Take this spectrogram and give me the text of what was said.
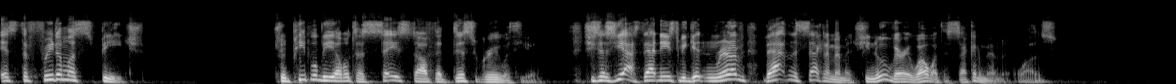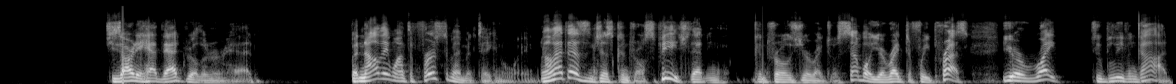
it's the freedom of speech. Should people be able to say stuff that disagree with you? She says, yes, that needs to be getting rid of that in the Second Amendment. She knew very well what the Second Amendment was. She's already had that drilled in her head. But now they want the First Amendment taken away. Now, that doesn't just control speech, that controls your right to assemble, your right to free press, your right to believe in God.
